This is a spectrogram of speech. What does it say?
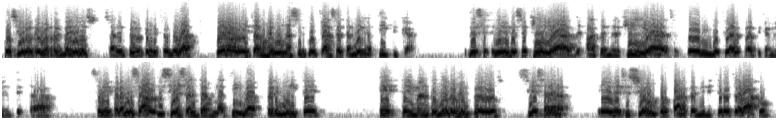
considero que los remedios salen peor que la enfermedad, pero estamos en una circunstancia también atípica de, de sequía, de falta de energía, el sector industrial prácticamente está semi-paralizado. Y si esa alternativa permite este, mantener los empleos, si esa eh, decisión por parte del Ministerio de Trabajo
